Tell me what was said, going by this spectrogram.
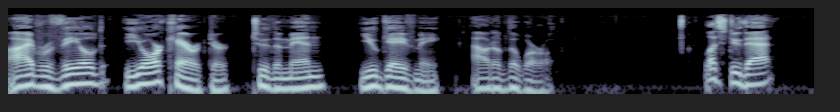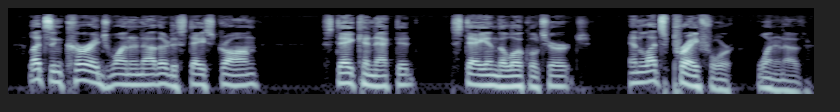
I've revealed your character to the men you gave me out of the world. Let's do that. Let's encourage one another to stay strong, stay connected, stay in the local church, and let's pray for one another.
